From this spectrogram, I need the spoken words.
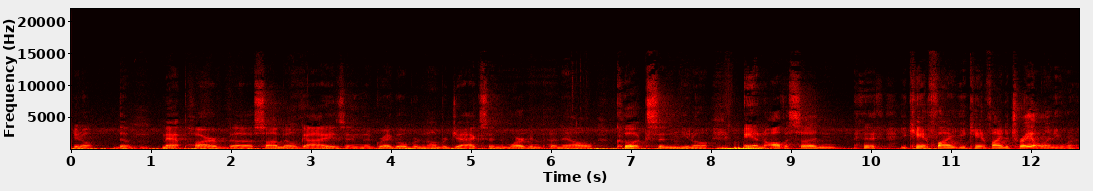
you know, the Matt Parb uh, sawmill guys and the Gregg Obren lumberjacks and the Morgan Pannell cooks and you know, and all of a sudden, you can't find you can't find a trail anywhere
